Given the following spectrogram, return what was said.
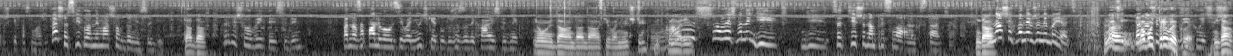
трошки посмажити. А що світла нема, що в домі сидіти. Та да. Вирішили вийти сюди. Пана запалювали ці вонючки, я тут уже задихаюсь від них. Ой, да, да, да, оті вонючки від комарів. Але ж, але ж вони діють. діють. Це ті, що нам прислали, кстати. У наших вони вже не бояться. Значить, до мабуть, наших привикли. чи Да. що.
